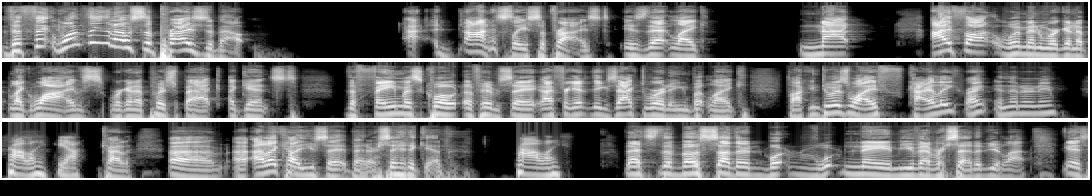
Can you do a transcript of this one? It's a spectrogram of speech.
the thing, one thing that I was surprised about honestly surprised is that like not I thought women were gonna like wives were gonna push back against the famous quote of him saying, I forget the exact wording, but like talking to his wife, Kylie, right? Isn't that her name? Kylie, yeah. Kylie. Uh, I I like how you say it better. Say it again. Kylie. That's the most southern w- w- name you've ever said in your life. Yes,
